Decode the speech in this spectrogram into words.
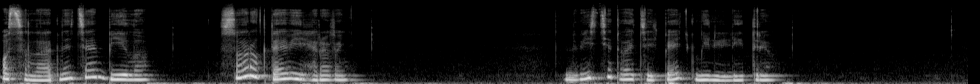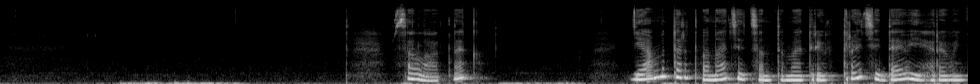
Оселедниця біла 49 гривень. 225 мл. Салатник. Діаметр 12 см 39 гривень.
